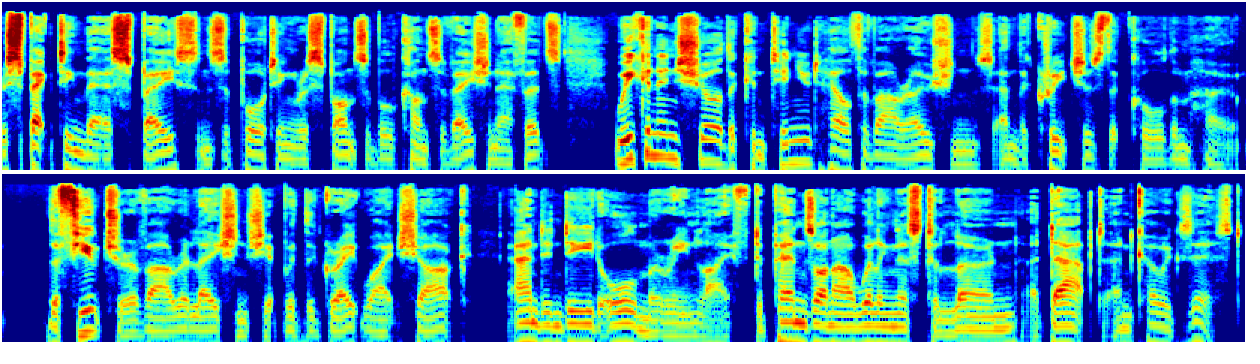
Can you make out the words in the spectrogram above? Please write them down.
respecting their space and supporting responsible conservation efforts, we can ensure the continued health of our oceans and the creatures that call them home. The future of our relationship with the great white shark, and indeed all marine life, depends on our willingness to learn, adapt and coexist.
